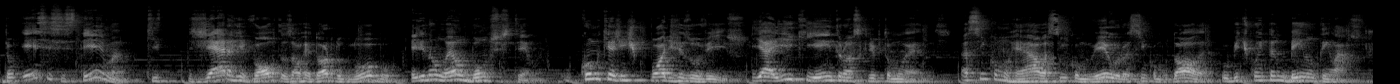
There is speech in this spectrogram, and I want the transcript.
Então, esse sistema que gera revoltas ao redor do globo, ele não é um bom sistema. Como que a gente pode resolver isso? E aí que entram as criptomoedas. Assim como o real, assim como o euro, assim como o dólar, o Bitcoin também não tem lastro.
